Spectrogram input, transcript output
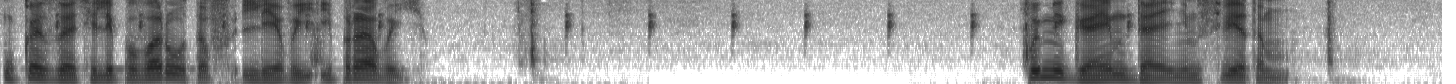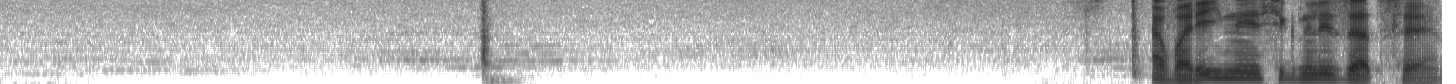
Указатели поворотов левый и правый. Помигаем дальним светом. Аварийная сигнализация.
